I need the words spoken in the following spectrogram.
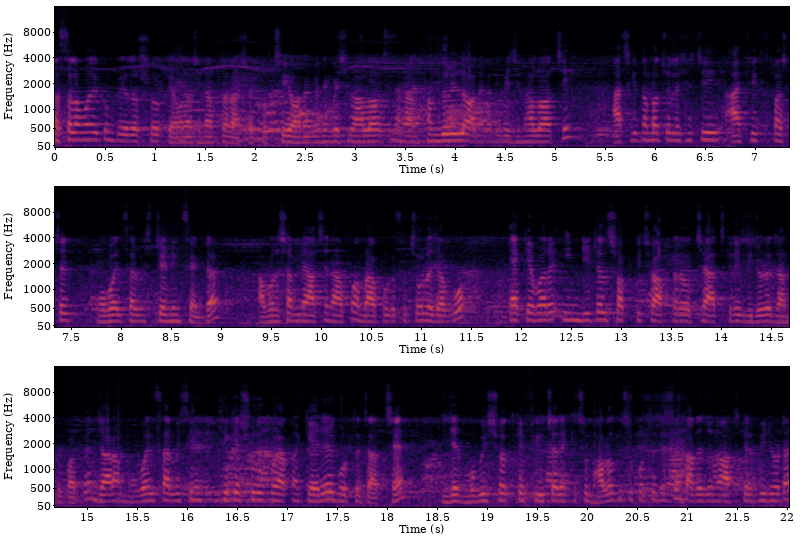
আসসালামু আলাইকুম, প্রিয় দর্শক, কেমন আছেন আপনারা? আশা করছি অনেক অনেক বেশি ভালো আছেন আর আলহামদুলিল্লাহ অনেক অনেক বেশি ভালো আছি। আজকে কিন্তু আমরা চলে এসেছি আইফিক্স ফার্স্টের মোবাইল সার্ভিস ট্রেনিং সেন্টার আমাদের সামনে আছেন আপু, আমরা আপুর কাছে চলে যাব। একেবারে ইন ডিটেলস সব কিছু আপনারা হচ্ছে আজকের এই ভিডিওটা জানতে পারবেন। যারা মোবাইল সার্ভিসিং থেকে শুরু করে আপনার ক্যারিয়ার করতে চাচ্ছেন, নিজের ভবিষ্যৎকে ফিউচারে কিছু ভালো কিছু করতে চাচ্ছেন, তাদের জন্য আজকের ভিডিওটা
